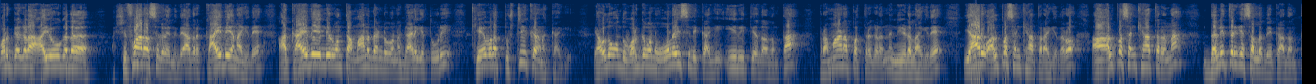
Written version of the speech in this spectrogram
ವರ್ಗಗಳ ಆಯೋಗದ ಶಿಫಾರಸುಗಳೇನಿದೆ, ಅದರ ಕಾಯ್ದೆ ಏನಾಗಿದೆ? ಆ ಕಾಯ್ದೆಯಲ್ಲಿರುವಂಥ ಮಾನದಂಡವನ್ನು ಗಾಳಿಗೆ ತೂರಿ ಕೇವಲ ತುಷ್ಟೀಕರಣಕ್ಕಾಗಿ, ಯಾವುದೋ ಒಂದು ವರ್ಗವನ್ನು ಓಲೈಸಲಿಕ್ಕಾಗಿ ಈ ರೀತಿಯಾದಂಥ ಪ್ರಮಾಣ ಪತ್ರಗಳನ್ನು ನೀಡಲಾಗಿದೆ. ಯಾರು ಅಲ್ಪಸಂಖ್ಯಾತರಾಗಿದ್ದಾರೋ, ಆ ಅಲ್ಪಸಂಖ್ಯಾತರನ್ನು ದಲಿತರಿಗೆ ಸಲ್ಲಬೇಕಾದಂಥ,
